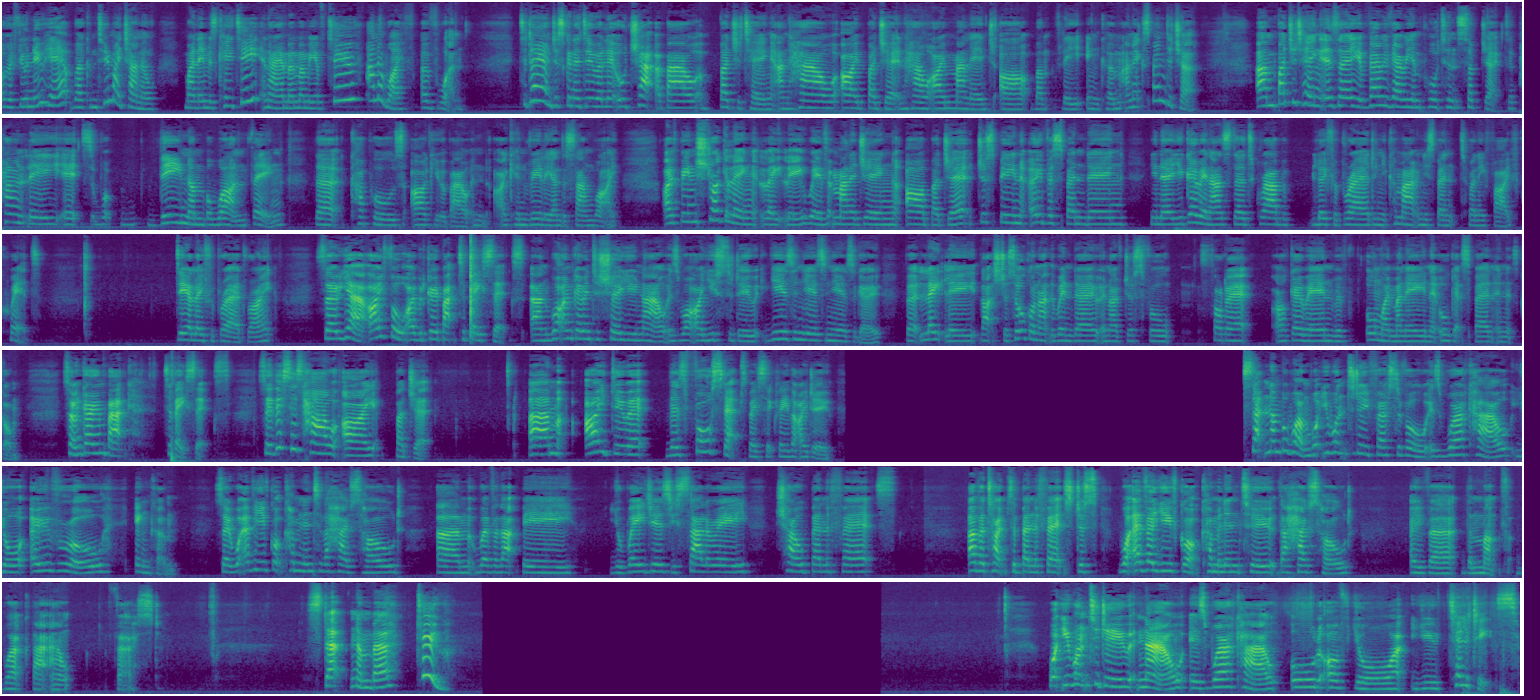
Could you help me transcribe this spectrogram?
or if you're new here, welcome to my channel. My name is Katie and I am a mummy of two and a wife of one. Today I'm just going to do a little chat about budgeting and how I budget and how I manage our monthly income and expenditure. Um, budgeting is a very, very important subject. Apparently, it's the number one thing that couples argue about, and I can really understand why. I've been struggling lately with managing our budget, just been overspending. You know, you go in Asda to grab a loaf of bread and you come out and you spent 25 quid. Dear loaf of bread, right? So, yeah, I thought I would go back to basics. And what I'm going to show you now is what I used to do years and years and years ago. But lately, that's just all gone out the window, and I've just thought, sod it, I'll go in with all my money and it all gets spent and it's gone. So I'm going back to basics. So this is how I budget. Um, I do it, there's four steps basically that I do. Step number one, what you want to do first of all is work out your overall income. So whatever you've got coming into the household, um, whether that be your wages, your salary, child benefits, other types of benefits, just whatever you've got coming into the household over the month, work that out first. Step number two. What you want to do now is work out all of your utilities.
